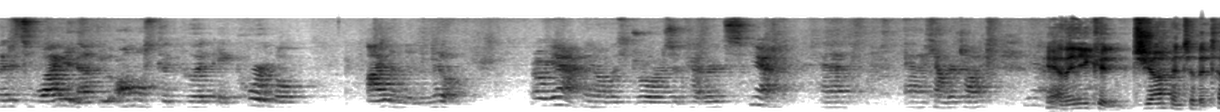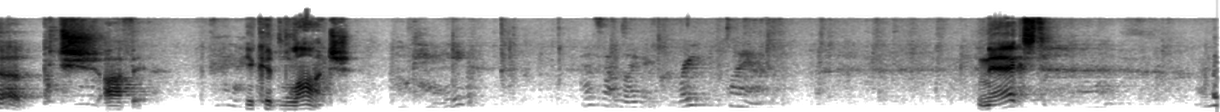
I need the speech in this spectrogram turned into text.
but it's wide enough, you almost could put a portable island in the middle, Oh, yeah, you know, with drawers or cupboards yeah. and a, and a countertop. Yeah, then you could jump into the tub off it. You could launch. Okay. That sounds like a great plan. Next, Sold,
